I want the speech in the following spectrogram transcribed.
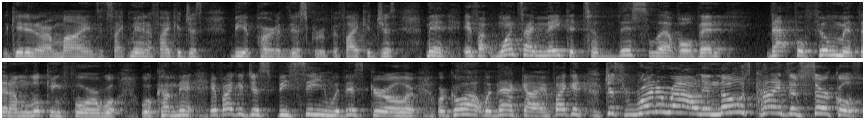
we get it in our minds. It's like, man, if I could just be a part of this group, if I could just, man, if I, once I make it to this level, then that fulfillment that I'm looking for will, will come in. If I could just be seen with this girl or, or go out with that guy, if I could just run around in those kinds of circles,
